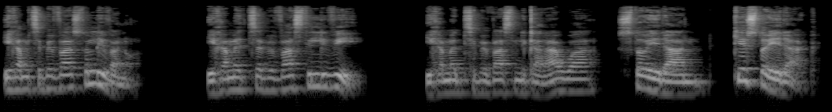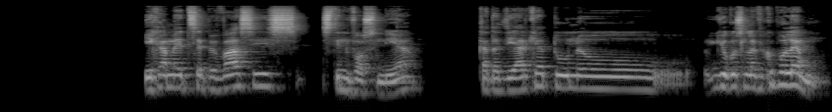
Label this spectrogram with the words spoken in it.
Είχαμε τις επεμβάσεις στο Λίβανο, είχαμε τις επεμβάσεις στη Λιβύη, είχαμε τις επεμβάσεις στην Ικαράγουα, στο Ιράν και στο Ιράκ. Είχαμε τις επεμβάσεις στην Βοσνία κατά διάρκεια του Ιουγκοσλαβικού πολέμου.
